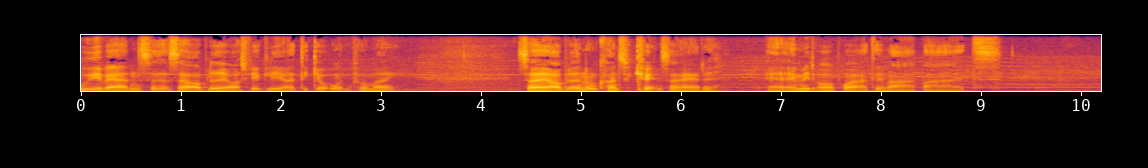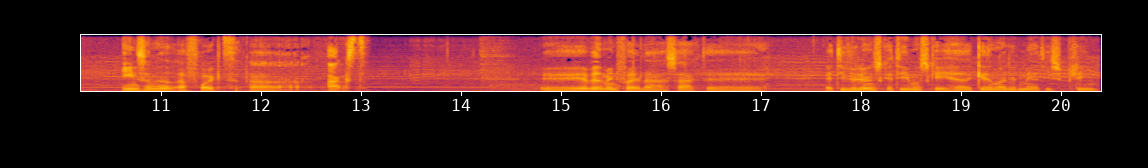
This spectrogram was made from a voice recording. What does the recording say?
ud i verden, så, så oplevede jeg også virkelig, at det gjorde ondt på mig. Ikke? Så jeg oplevede nogle konsekvenser af det, af, af mit oprør. Det var bare et ensomhed og frygt og angst. Øh, jeg ved, at mine forældre har sagt, øh, at de ville ønske, at de måske havde givet mig lidt mere disciplin.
